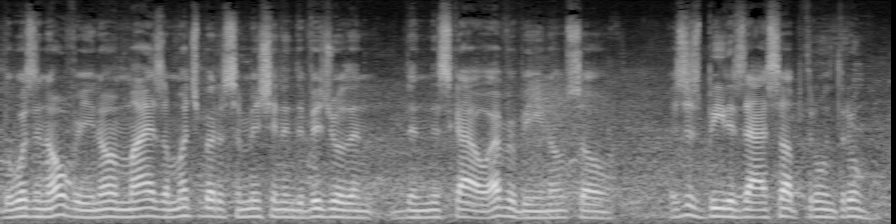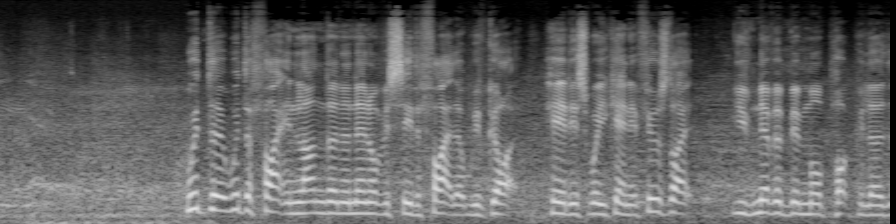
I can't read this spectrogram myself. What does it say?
it wasn't over, you know. And Maia's a much better submission individual than, than this guy will ever be, you know. So let's just beat his ass up through and through. With the with the fight in London and then obviously the fight that we've got here this weekend, it feels like you've never been more popular. The,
